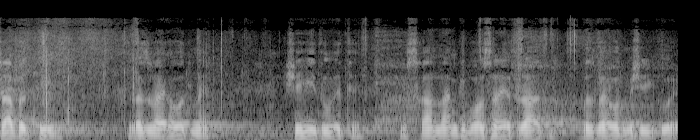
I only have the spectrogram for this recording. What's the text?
ثابت بھی غزوہ عہد میں شہید ہوئے تھے۔ اس خاندان کے بہت سارے افراد غزوہ عہد میں شریک ہوئے۔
